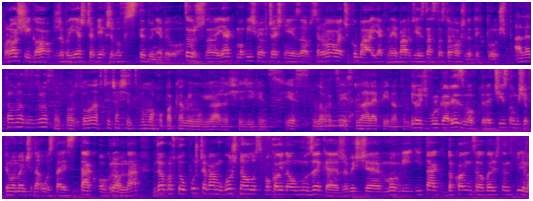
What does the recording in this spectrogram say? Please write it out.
prosi go, żeby jeszcze większego wstydu nie było. Cóż, no jak mogliśmy wcześniej zaobserwować, Kuba jak najbardziej zastosował się do tych próśb. Ale to ona zazdrosna po prostu. Ona w tym czasie z dwoma chłopakami mówiła, że siedzi, więc jest nawet jest najlepiej na tym. Ilość wulgaryzmów, które cisną mi się w tym momencie na usta jest tak ogromna, że po prostu puszczę wam głośną, spokojną muzykę, żebyście mogli i tak do końca obejrzeć ten film.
